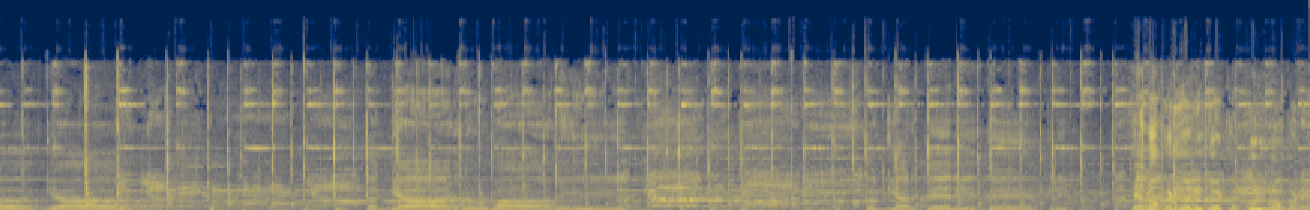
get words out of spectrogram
અગિયાર. અગિયાર દુ બાવીસ અગિયાર તેરી તેત્રી. ઠેલો ઘડીઓ લીધો એટલે ભૂલ ન પડે.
